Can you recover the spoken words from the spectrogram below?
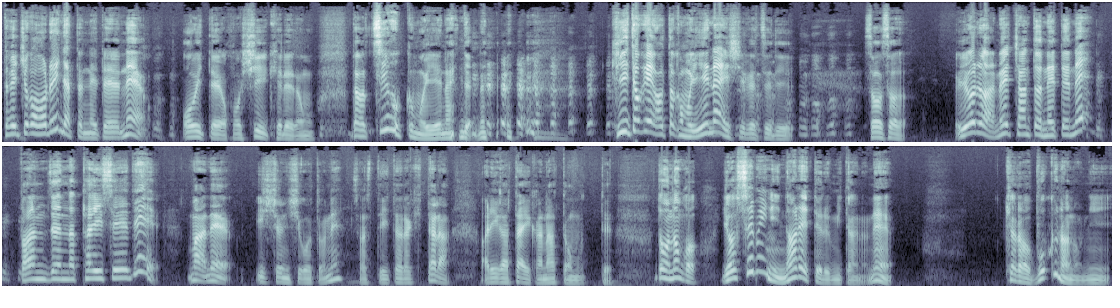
体調が悪いんだったら寝てね、置いてほしいけれども。だから強くも言えないんだよね。聞いとけよとかも言えないし、別に。そうそう。夜はね、ちゃんと寝てね、万全な体制で、まあね、一緒に仕事ね、させていただけたらありがたいかなと思って。だからなんか、休みに慣れてるみたいなね、キャラは僕なのに、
